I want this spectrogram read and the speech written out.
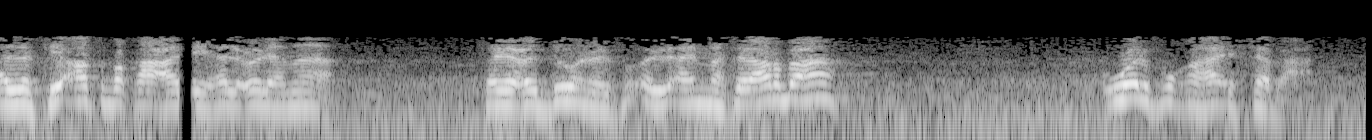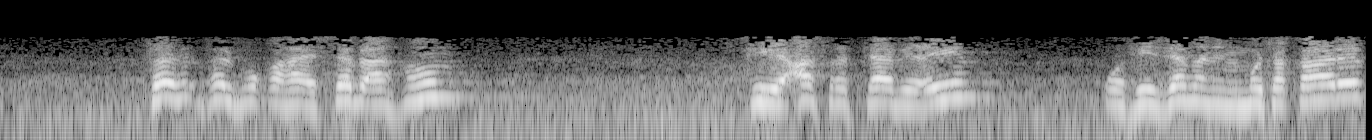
التي أطبق عليها العلماء فيعدون الأئمة الأربعة والفقهاء السبعة. فالفقهاء السبعة هم في عصر التابعين وفي زمن متقارب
